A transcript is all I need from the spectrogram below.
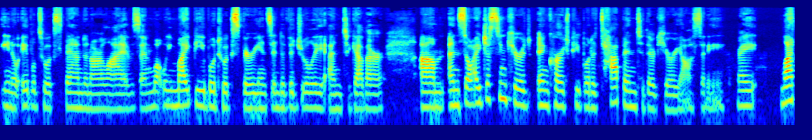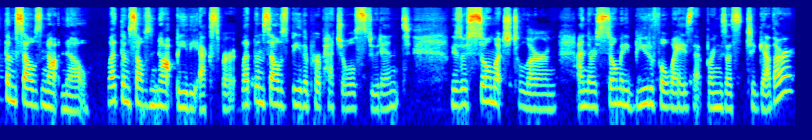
you know, able to expand in our lives and what we might be able to experience individually and together. Um, and so I just encourage encourage people to tap into their curiosity, right? Let themselves not know. Let themselves not be the expert. Let themselves be the perpetual student because there's so much to learn and there's so many beautiful ways that brings us together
